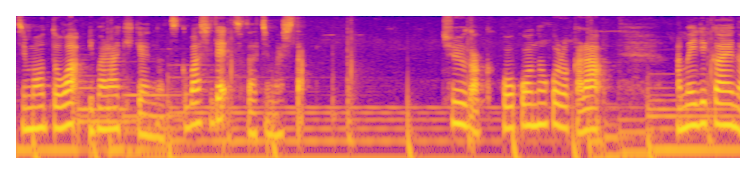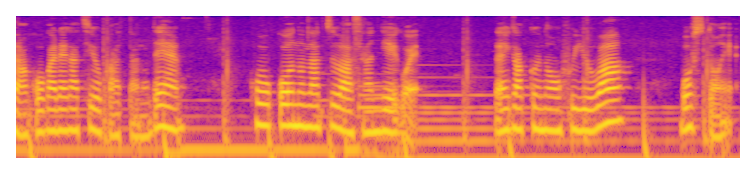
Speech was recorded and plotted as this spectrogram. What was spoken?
地元は茨城県のつくば市で育ちました。中学、高校の頃からアメリカへの憧れが強かったので、高校の夏はサンディエゴへ、大学の冬はボストンへ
